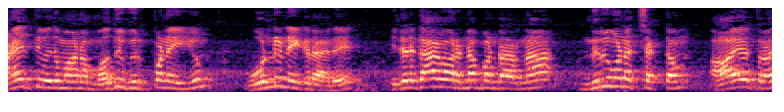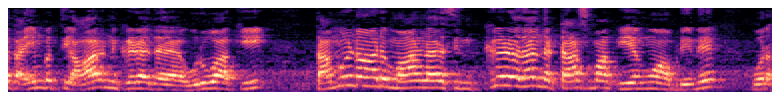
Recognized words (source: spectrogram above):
அனைத்து விதமான மது விற்பனையும் ஒன்றிணைக்கிறாரு. இதற்காக அவர் என்ன பண்றாருன்னா நிறுவன சட்டம் ஆயிரத்தி தொள்ளாயிரத்தி ஐம்பத்தி ஆறின் கீழே அதை உருவாக்கி தமிழ்நாடு மாநில அரசின் கீழே தான் இந்த டாஸ்மாக் இயங்கும் அப்படின்னு ஒரு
